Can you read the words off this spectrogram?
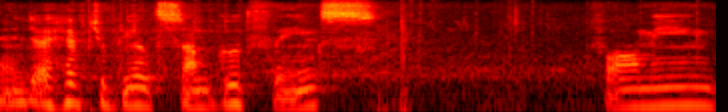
And I have to build some good things. Farming.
